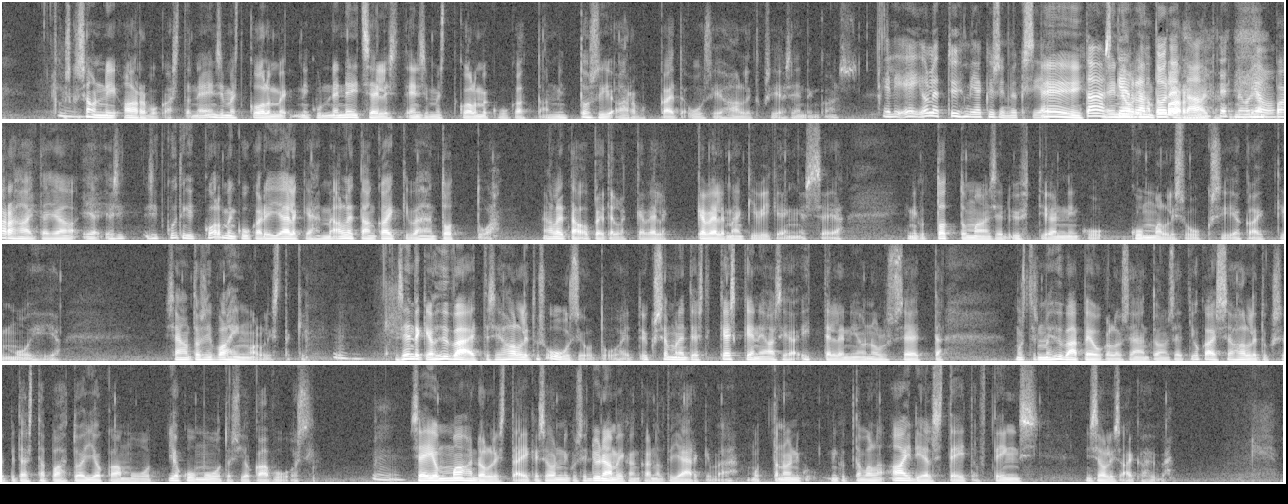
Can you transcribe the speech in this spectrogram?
Koska se on niin arvokasta. Ne ensimmäiset kolme, niin kuin ne neitseelliset ensimmäiset kolme kuukautta on niin tosi arvokkaita uusia hallituksen jäsenten kanssa. Eli ei ole tyhmiä kysymyksiä. Ei, Taas ei, kerran ne on todetaan. Parhaita. Ne on ihan parhaita ja, ja, ja sitten sit kuitenkin kolmen kuukauden jälkeen me aletaan kaikki vähän tottua. Me aletaan opetella kävele, kävelemään kivikengessä ja, ja niin kuin tottumaan sen yhtiön niin kuin kummallisuuksiin ja kaikkiin muihin. Ja se on tosi vahingollistakin. Mm-hmm. Ja sen takia on hyvä, että se hallitus uusiutuu. Et yksi semmoinen tietysti keskeinen asia itselleni on ollut se, että minusta semmoinen hyvä peukalosääntö on se, että jokaisessa hallituksessa pitäisi tapahtua joka muu, joku muutos joka vuosi. Mm. Se ei ole mahdollista, eikä se ole niinku se dynamiikan kannalta järkevää, mutta noin niinku, niinku tavallaan ideal state of things, niin se olisi aika hyvä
